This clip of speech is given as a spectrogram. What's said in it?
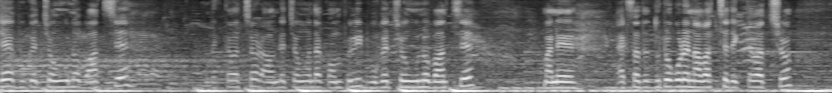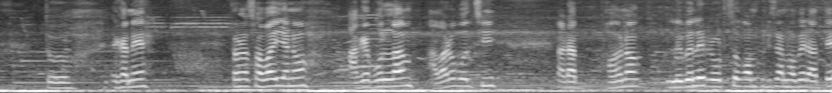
যে বুকের চোঙগুলো বাঁধছে। দেখতে পাচ্ছ রাউন্ডের চোঙ কমপ্লিট বুকের চোঙগুলো বাঁধছে। মানে একসাথে দুটো করে নামাচ্ছে, দেখতে পাচ্ছ। তো এখানে তোমরা সবাই যেন আগে বললাম, আবারও বলছি, একটা ভয়ানক লেভেলের রোড শো কম্পিটিশান হবে রাতে,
